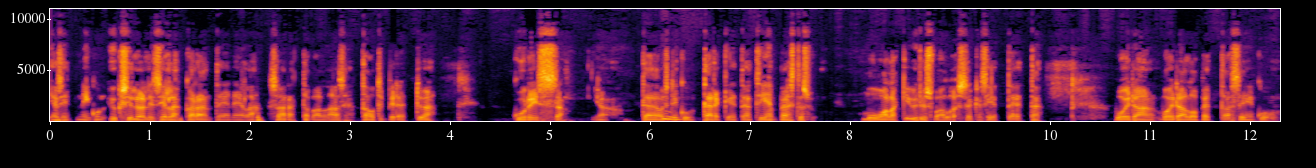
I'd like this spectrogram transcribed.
ja sitten niin yksilöllisillä karanteeneilla saada tavallaan se tauti pidettyä kurissa. Ja tämä olisi mm. niin kuin tärkeää, että siihen päästäisiin muuallakin Yhdysvalloissa sitten, että voidaan, voidaan lopettaa se niin kuin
